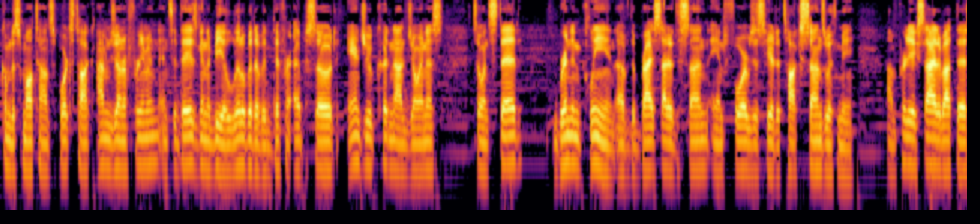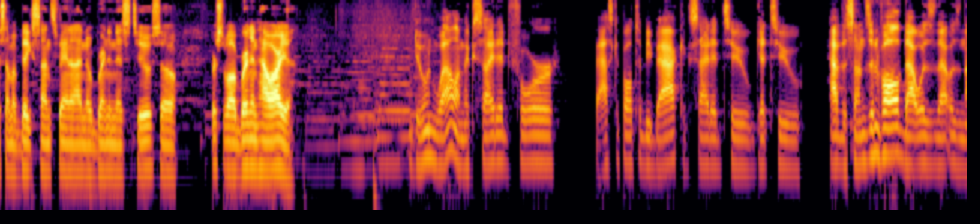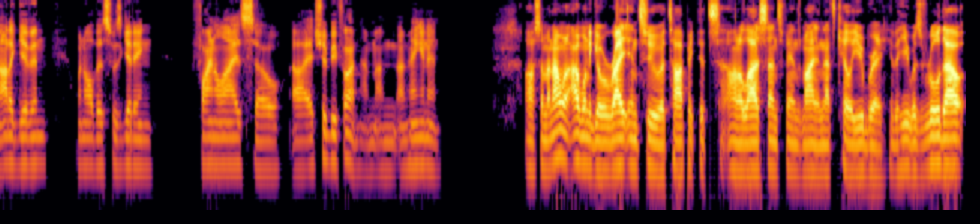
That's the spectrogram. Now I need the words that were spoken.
Welcome to Small Town Sports Talk. I'm Jonah Freeman, and today is going to be a little bit of a different episode. Andrew could not join us, so instead, Brendan Clean of the Bright Side of the Sun and Forbes is here to talk Suns with me. I'm pretty excited about this. I'm a big Suns fan, and I know Brendan is too. So, first of all, Brendan, how are you? Doing well. I'm excited for basketball to be back. Excited to get to have the Suns involved. That was that was not a given when all this was getting finalized. So uh, it should be fun. I'm, I'm, I'm hanging in. Awesome. And I want, I want to go right into a topic that's on a lot of Suns fans' mind, and that's Kelly Oubre. He was ruled out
